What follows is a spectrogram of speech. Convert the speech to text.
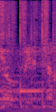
Yo,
